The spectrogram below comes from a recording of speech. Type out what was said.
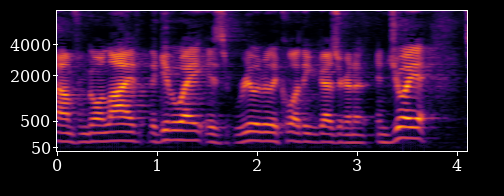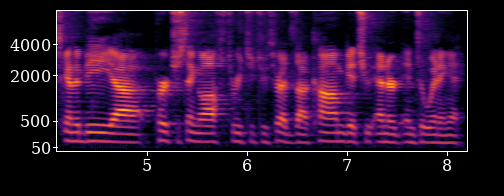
um, from going live. The giveaway is really, really cool. I think you guys are gonna enjoy it. It's gonna be uh, purchasing off 322threads.com, get you entered into winning it.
